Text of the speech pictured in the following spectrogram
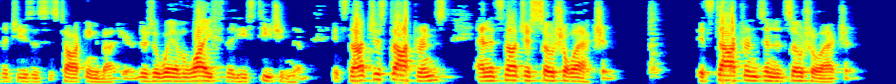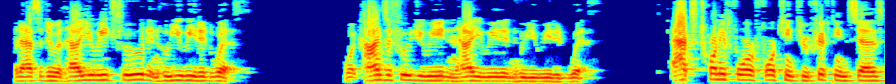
that Jesus is talking about here. There's a way of life that he's teaching them. It's not just doctrines and it's not just social action. It's doctrines and it's social action. It has to do with how you eat food and who you eat it with. What kinds of food you eat and how you eat it and who you eat it with. Acts 24, 14 through 15 says,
